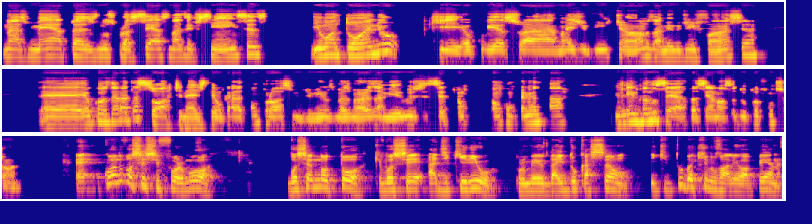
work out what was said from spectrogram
nas metas, nos processos, nas eficiências. E o Antônio, que eu conheço há mais de 20 anos, amigo de infância, é, eu considero até sorte, né, de ter um cara tão próximo de mim, um dos meus maiores amigos, de ser tão, tão complementar. E vem dando certo, assim, a nossa dupla funciona. É, quando você se formou, você notou que você adquiriu por meio da educação e que tudo aquilo valeu a pena?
